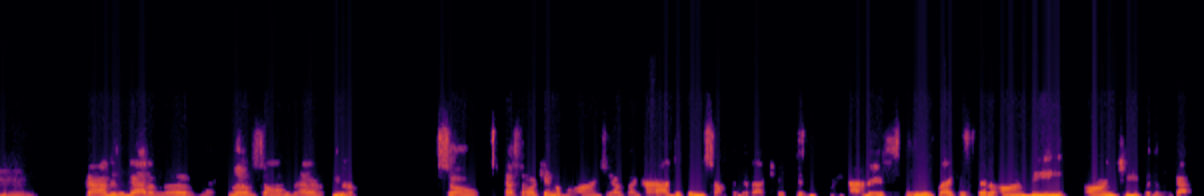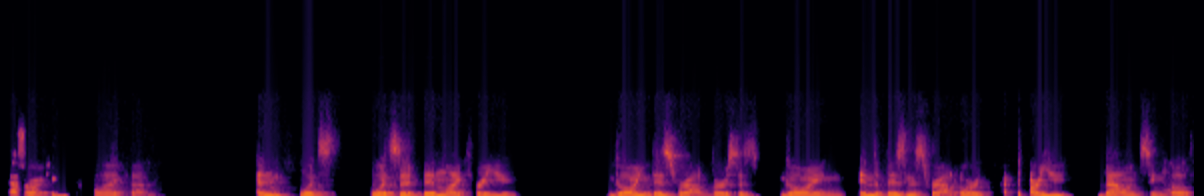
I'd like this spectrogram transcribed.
hmm God is a God of love, like love songs. I don't, you know. So that's how I came up with R&G. I was like, God, I just need something that I can just bring out of this. And he was like, instead of R&B, R&G, rhythm and God. That's how Right. I came. I like that. And what's what's it been like for you going this route versus going in the business route, or are you balancing both?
